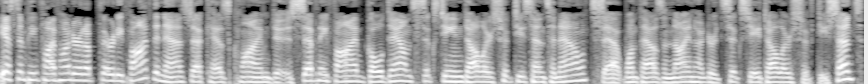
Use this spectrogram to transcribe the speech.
The S&P 500 up 35. The Nasdaq has climbed 75. Gold down $16.50 an ounce at $1,968.50.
